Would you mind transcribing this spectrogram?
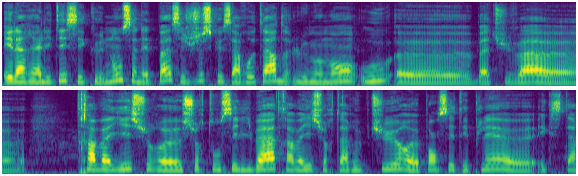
Et la réalité, c'est que non, ça n'aide pas, c'est juste que ça retarde le moment où bah, tu vas travailler sur, euh, sur ton célibat, travailler sur ta rupture, euh, penser tes plaies, euh, etc.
